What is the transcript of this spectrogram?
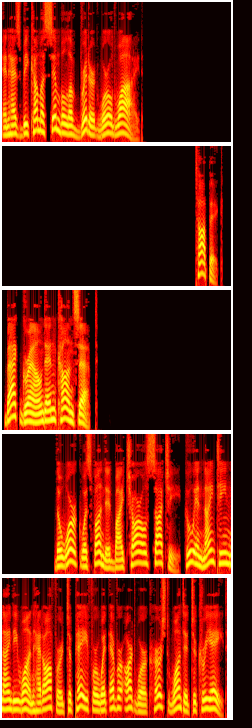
and has become a symbol of Britart worldwide. Topic: Background and concept. The work was funded by Charles Saatchi, who in 1991 had offered to pay for whatever artwork Hirst wanted to create.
